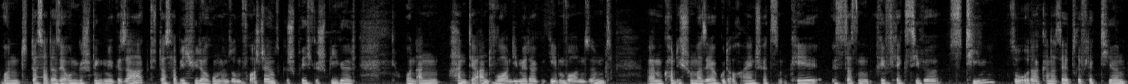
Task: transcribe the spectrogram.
Und das hat er sehr ungeschminkt mir gesagt. Das habe ich wiederum in so einem Vorstellungsgespräch gespiegelt. Und anhand der Antworten, die mir da gegeben worden sind, ähm, konnte ich schon mal sehr gut auch einschätzen, okay, ist das ein reflexives Team so oder kann das selbst reflektieren?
